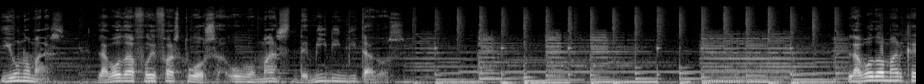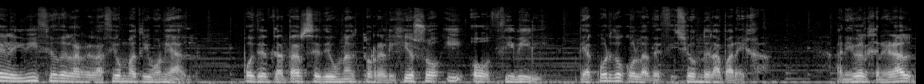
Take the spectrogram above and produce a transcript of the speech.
Y uno más, la boda fue fastuosa, hubo más de mil invitados. La boda marca el inicio de la relación matrimonial. Puede tratarse de un acto religioso y o civil, de acuerdo con la decisión de la pareja. A nivel general,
